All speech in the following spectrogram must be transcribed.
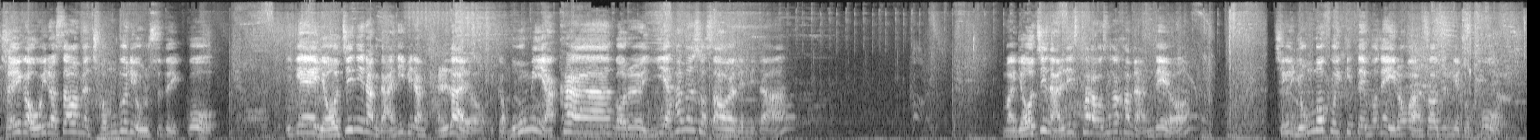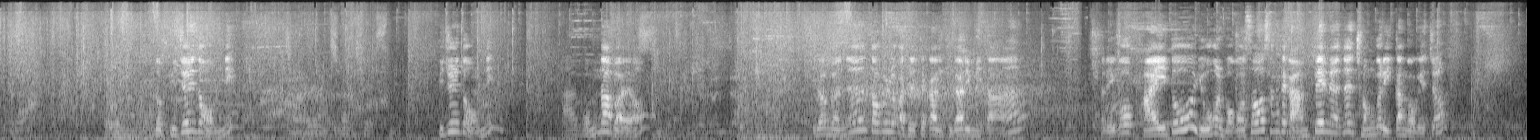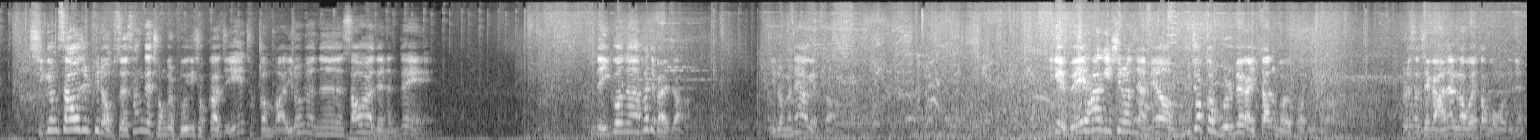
저희가 오히려 싸우면 정글이 올 수도 있고 이게 여진이랑 난입이랑 달라요. 그러니까 몸이 약한 거를 이해하면서 싸워야 됩니다. 막 여진 알리스타라고 생각하면 안 돼요. 지금 욕 먹고 있기 때문에 이런 거 안 싸워주는 게 좋고 너 비전이동 없니? 비전이동 없니? 없나봐요. 이러면은 W가 될 때까지 기다립니다. 그리고 바이도 용을 먹어서 상대가 안 빼면은 정글이 있단 거겠죠? 지금 싸워줄 필요 없어요. 상대 정글 보이기 전까지. 잠깐만. 이러면은 싸워야 되는데. 근데 이거는 하지 말자. 이러면 해야겠다. 이게 왜 하기 싫었냐면 무조건 볼배가 있다는 거였거든요. 그래서 제가 안 하려고 했던 거거든요.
